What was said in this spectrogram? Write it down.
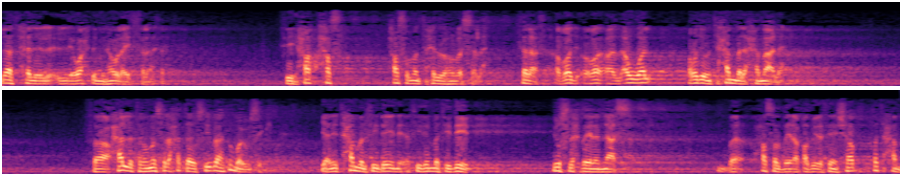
لا تحل لواحد من هؤلاء الثلاثة. في حصر حصر من تحل له المسألة. ثلاثة الرجل الأول رجل تحمل حمالة. فحلت له المسألة حتى يصيبها ثم يمسك. يعني يتحمل في دين في ذمة دين يصلح بين الناس. حصل بين قبيلتين شر فتحمل.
